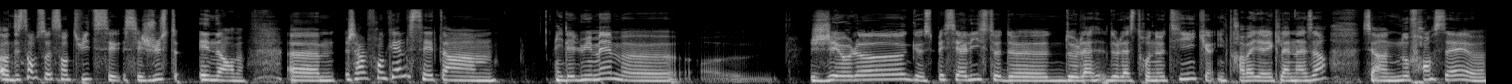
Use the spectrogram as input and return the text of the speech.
en décembre 68, c'est juste énorme. Euh, Charles Frankel, c'est un, il est lui-même euh, géologue, spécialiste de de l'astronautique. il travaille avec la NASA. C'est un de nos Français, euh,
